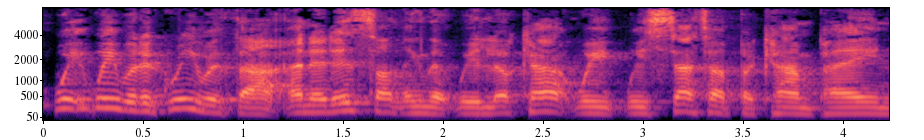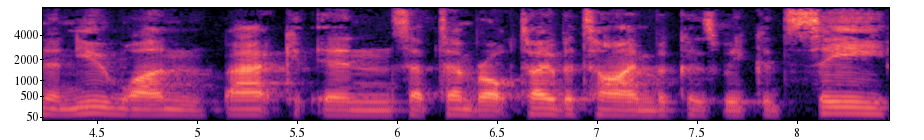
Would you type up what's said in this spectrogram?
We, we would agree with that. And it is something that we look at. We, we set up a campaign, a new one back in September, October time, because we could see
